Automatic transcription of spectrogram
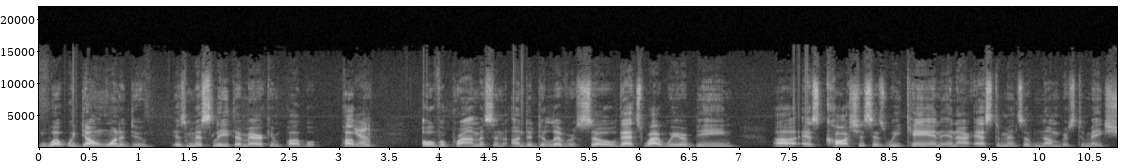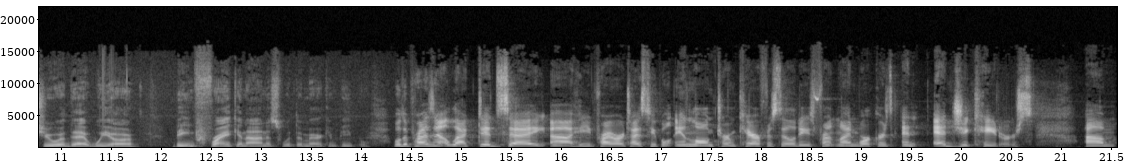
what we don't want to do is mislead the American public, public Yeah. overpromise and underdeliver. So, that's why we are being uh, as cautious as we can in our estimates of numbers to make sure that we are being frank and honest with the American people. Well, the president elect did say uh, he'd prioritize people in long term care facilities, frontline workers, and educators. Um,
